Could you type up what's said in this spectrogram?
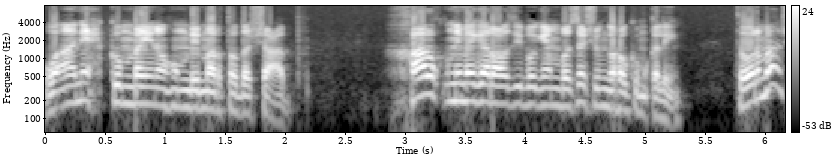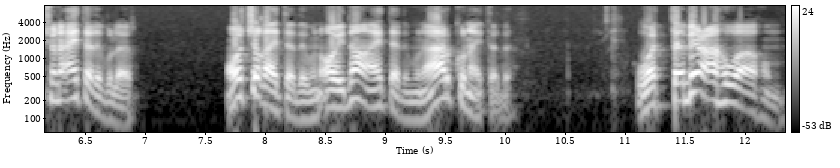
Va anihkum baynahum bimartada sha'b. Xalq nimaga rozi bo'lgan bo'lsa, shunga hukm qiling. To'g'rimi? Shuni aytadi bular. Ochiq aytadi buni, oydan aytadi buni, har kun aytadi. Wattabi' ahwahum.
